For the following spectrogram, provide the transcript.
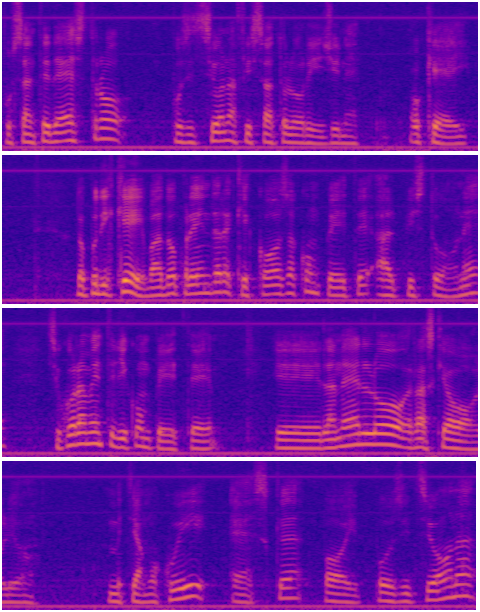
pulsante destro posiziona fissato l'origine. Ok. Dopodiché vado a prendere che cosa compete al pistone. Sicuramente gli compete eh, l'anello raschia olio mettiamo qui esc poi posiziona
